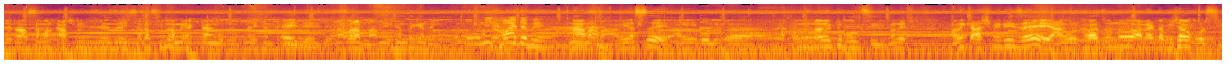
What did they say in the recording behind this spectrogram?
যেটা আছে আমার কাশ্মীরি যে যে ইচ্ছাটা ছিল আমি একটা আঙ্গুর নেব এখান থেকে এই যে, না আমি এখান থেকে নেব। উনি খাওয়াই দেবে। না না না আমি আছে আমি বলি আমি ওনার একটু বলছি মানে আমি কাশ্মীরি যে আঙ্গুর খাওয়ার জন্য আমি একটা ভিসাও করছি।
